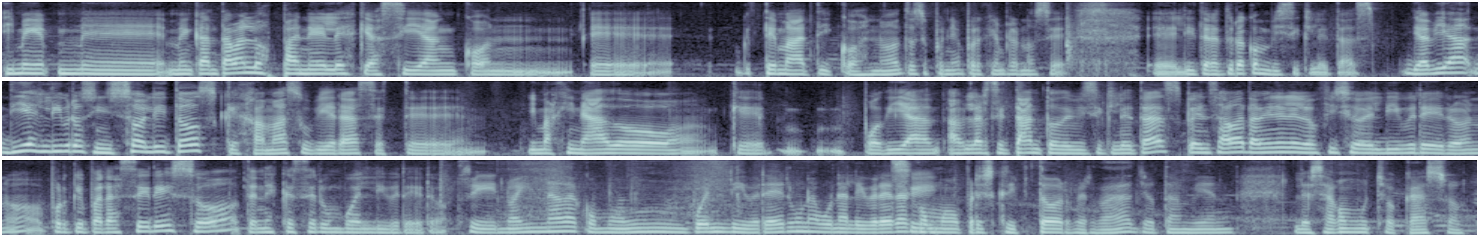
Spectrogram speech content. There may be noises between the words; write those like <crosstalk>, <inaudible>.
y me, me, me encantaban los paneles que hacían con eh, temáticos, ¿no? Entonces ponía, por ejemplo, no sé, eh, literatura con bicicletas. Y había 10 libros insólitos que jamás hubieras este, imaginado que podía hablarse tanto de bicicletas. Pensaba también en el oficio del librero, ¿no? Porque para hacer eso tenés que ser un buen librero. Sí, no hay nada como un buen librero, una buena librera sí. como prescriptor, ¿verdad? Yo también les hago mucho caso.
